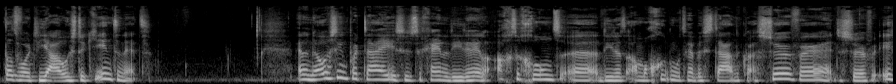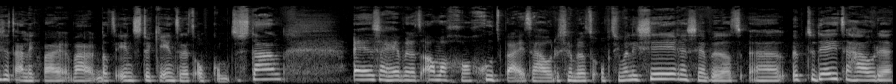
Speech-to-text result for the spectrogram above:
Dat wordt jouw stukje internet. En een hostingpartij is dus degene die de hele achtergrond, uh, die dat allemaal goed moet hebben staan qua server. De server is uiteindelijk waar, waar dat in stukje internet op komt te staan. En zij hebben het allemaal gewoon goed bij te houden. Ze hebben dat te optimaliseren, ze hebben dat uh, up-to-date te houden.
